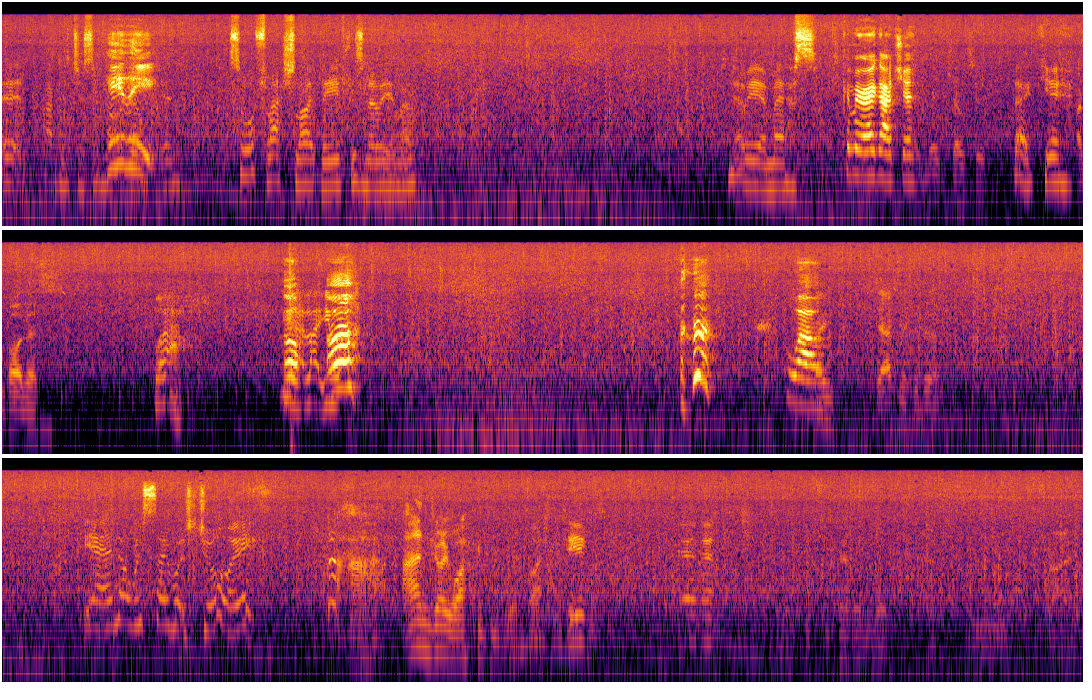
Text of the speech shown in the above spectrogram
Uh, bandages are Haley! helping. So a flashlight me if there's no EMS. No EMS. Come here, I got you. Thank you. I got this. Wow. Oh, Yeah, like you- oh! wow. Fine. She asked me to do it. Yeah, not with so much joy. Ah, I enjoy walking people with flashlights. Yeah.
